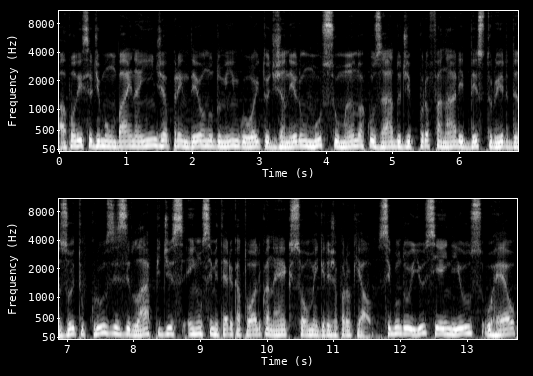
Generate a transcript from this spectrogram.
A polícia de Mumbai, na Índia, prendeu no domingo 8 de janeiro um muçulmano acusado de profanar e destruir 18 cruzes e lápides em um cemitério católico anexo a uma igreja paroquial. Segundo o UCA News, o réu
